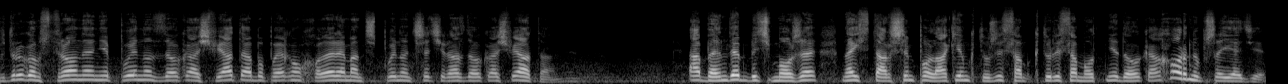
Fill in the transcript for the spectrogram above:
w drugą stronę, nie płynąc dookoła świata, bo po jaką cholerę mam płynąć trzeci raz dookoła świata. A będę być może najstarszym Polakiem, który, sam, który samotnie dookoła Hornu przejedzie.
